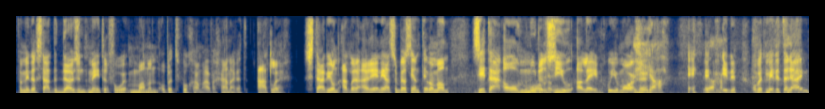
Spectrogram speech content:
Vanmiddag staat de 1000 meter voor mannen op het programma. We gaan naar het Adler Stadion Adler Arena. Sebastian Timmerman zit daar al moederziel alleen. Goedemorgen. Ja. ja. op het middenterrein.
